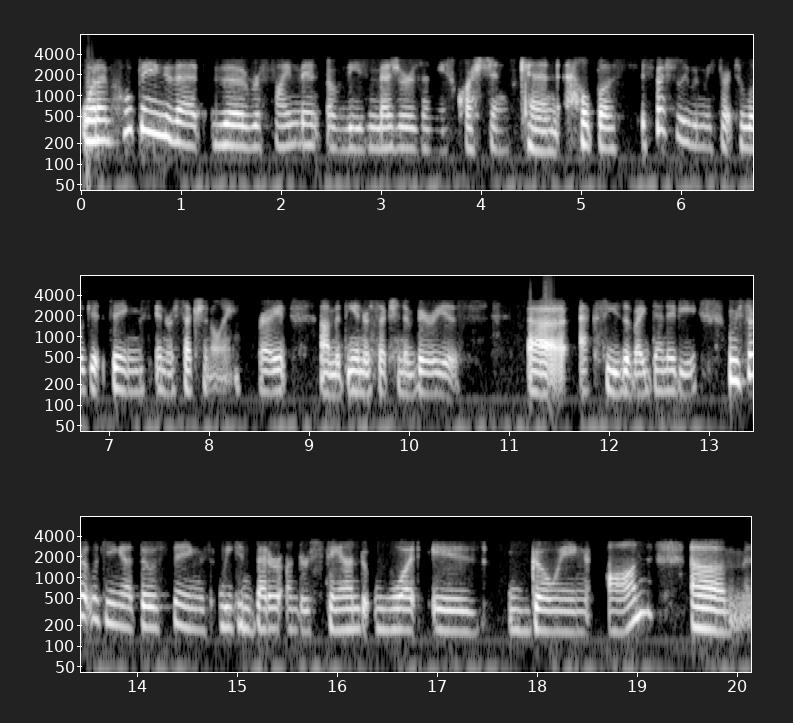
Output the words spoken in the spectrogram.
what I'm hoping that the refinement of these measures and these questions can help us, especially when we start to look at things intersectionally, right? Um, at the intersection of various uh, axes of identity. When we start looking at those things, we can better understand what is going on. Um,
